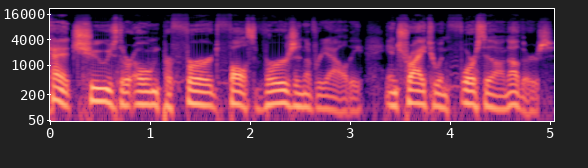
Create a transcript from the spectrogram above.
kind of choose their own preferred false version of reality and try to enforce it on others.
